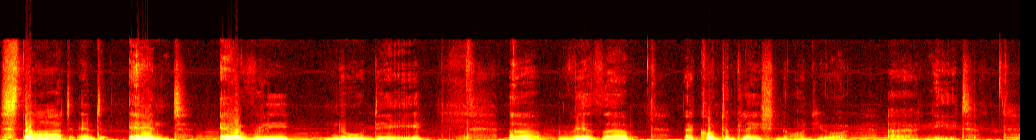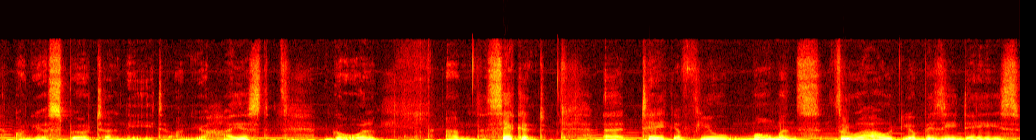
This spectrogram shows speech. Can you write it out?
start and end every new day uh, with a contemplation on your uh, need, on your spiritual need, on your highest goal. Um, second, uh, take a few moments throughout your busy days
